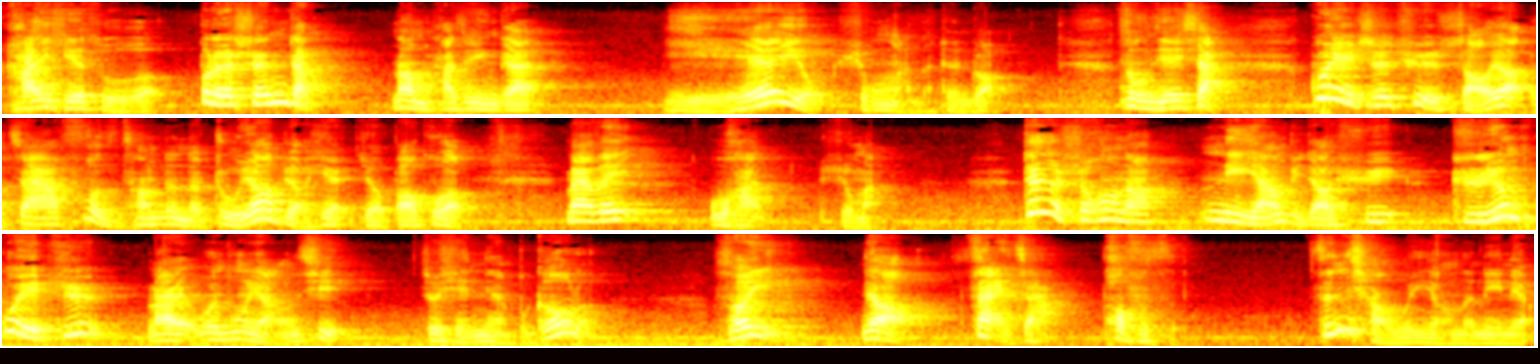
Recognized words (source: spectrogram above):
寒邪阻遏，不能生长，那么它就应该也有胸满的症状。总结一下，桂枝去芍药加附子汤症的主要表现就包括脉微、恶寒、胸满。这个时候呢，里阳比较虚，只用桂枝来温通阳气就显点不够了，所以要再加炮附子，增强温阳的力量。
